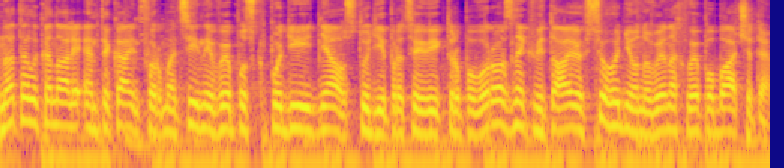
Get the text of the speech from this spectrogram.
На телеканалі НТК інформаційний випуск події дня у студії працює Віктор Поворозник. Вітаю сьогодні. У новинах ви побачите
